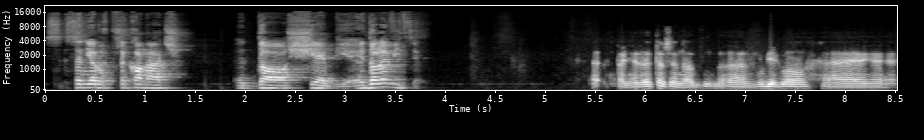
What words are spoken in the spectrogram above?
seniorów przekonać do siebie, do lewicy? Panie redaktorze, no, w ubiegłą e,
